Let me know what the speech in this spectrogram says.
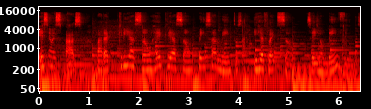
esse é um espaço para criação, recriação, pensamentos e reflexão. Sejam bem-vindos!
